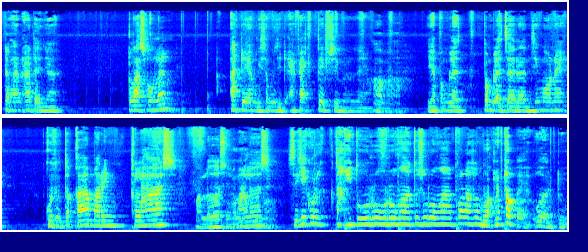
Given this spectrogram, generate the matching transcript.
dengan adanya kelas online ada yang bisa menjadi efektif sih menurutnya apa? Ya pembela- pembelajaran sing mau kudu teka maring kelas. Males ya males. makanya. siki kur tangi turu urung atau suruh ngapa langsung buat laptop ya. Waduh.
